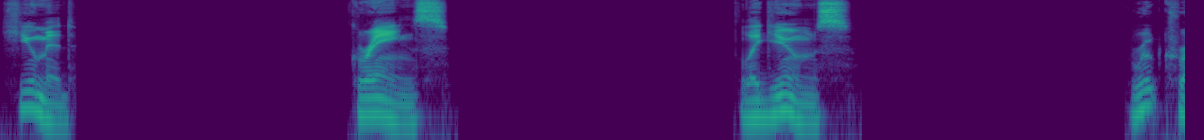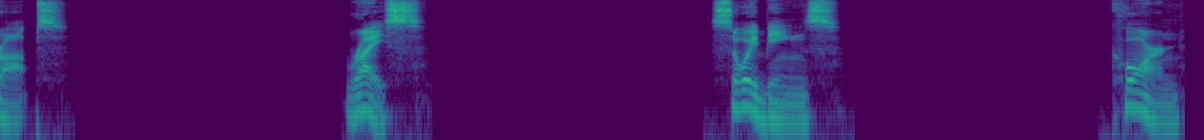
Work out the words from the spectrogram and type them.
Humid Grains. Legumes. Root crops. Rice. Soybeans. Corn.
